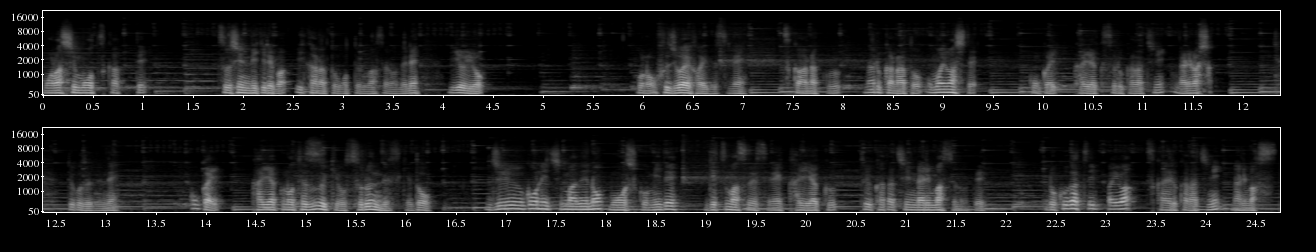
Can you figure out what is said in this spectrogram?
モラシムを使って通信できればいいかなと思っておりますのでね、いよいよこの富士 Wi-Fi ですね、使わなくなるかなと思いまして、今回解約する形になりました。ということでね、今回解約の手続きをするんですけど、15日までの申し込みで月末ですね、解約という形になりますので、6月いっぱいは使える形になります。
